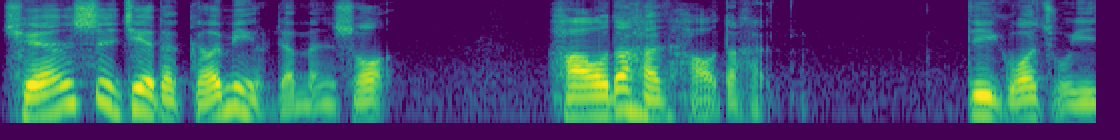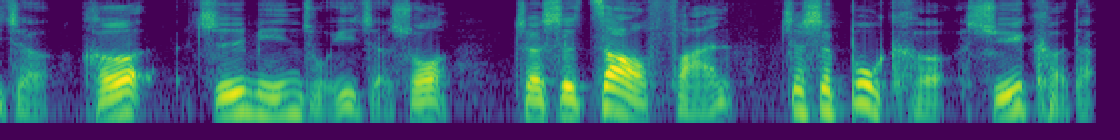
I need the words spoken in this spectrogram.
全世界的革命人们说：“好的很，好的很。”帝国主义者和殖民主义者说：“这是造反，这是不可许可的。”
